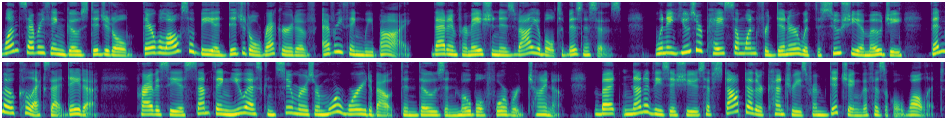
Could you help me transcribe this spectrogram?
Once everything goes digital, there will also be a digital record of everything we buy. That information is valuable to businesses. When a user pays someone for dinner with the sushi emoji, Venmo collects that data. Privacy is something U.S. consumers are more worried about than those in mobile forward China. But none of these issues have stopped other countries from ditching the physical wallet.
